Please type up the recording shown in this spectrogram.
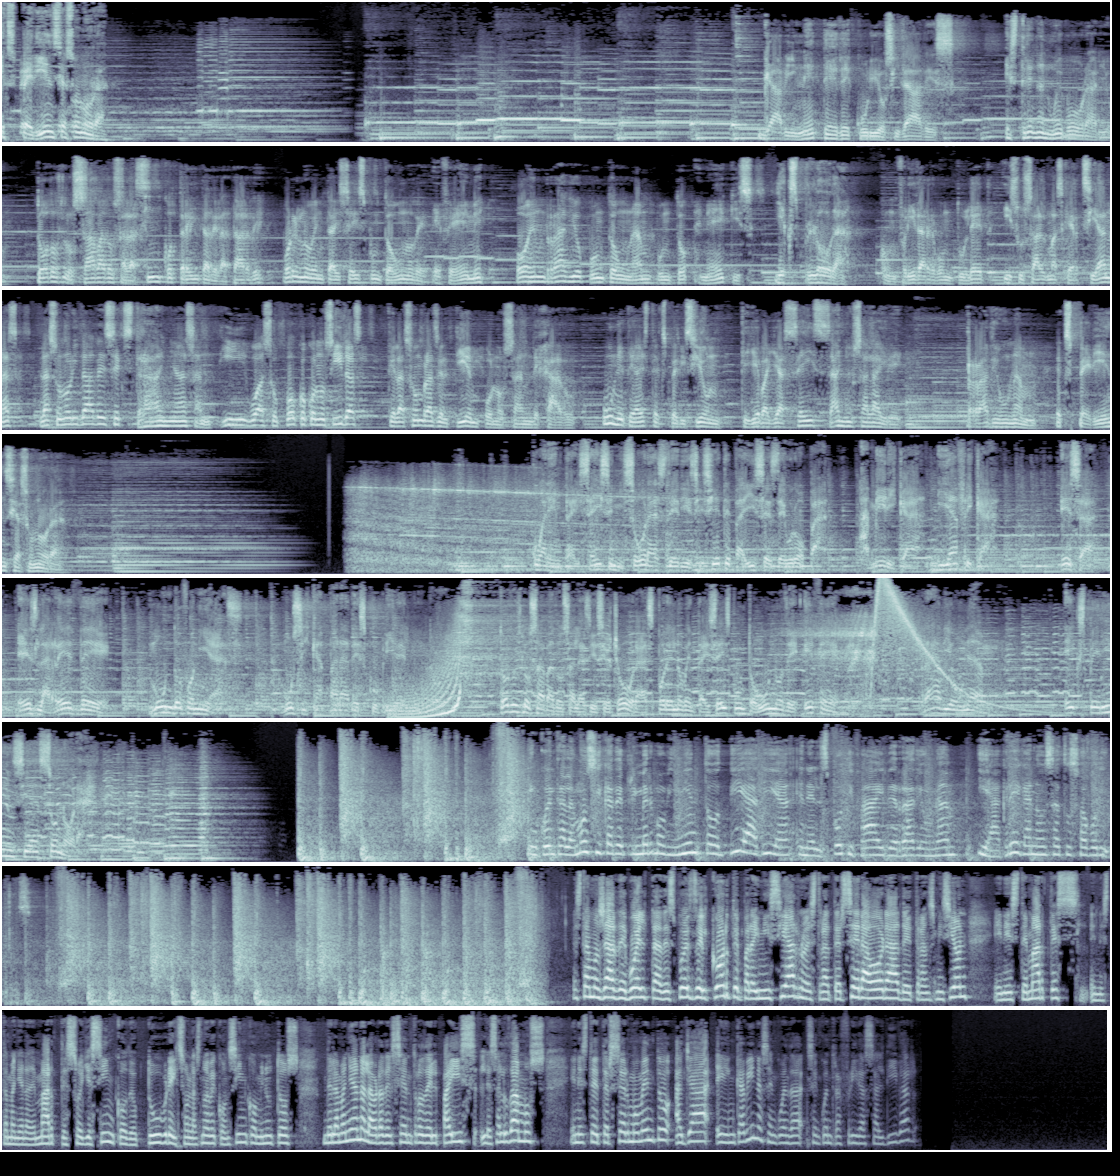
Experiencia Sonora. Gabinete de Curiosidades. Estrena nuevo horario, todos los sábados a las 5.30 de la tarde por el 96.1 de FM o en radio.unam.mx y explora con Frida Rebontulet y sus almas hertzianas las sonoridades extrañas, antiguas o poco conocidas que las sombras del tiempo nos han dejado. Únete a esta expedición que lleva ya seis años al aire. Radio UNAM, Experiencia Sonora. ...46 emisoras de 17 países de Europa, América y África. Esa es la red de Mundofonías. Música para descubrir el mundo. Todos los sábados a las 18 horas por el 96.1 de FM. Radio UNAM. Experiencia sonora. Encuentra la música de primer movimiento día a día en el Spotify de Radio UNAM y agréganos a tus favoritos. Estamos ya de vuelta después del corte para iniciar nuestra tercera hora de transmisión en este martes, en esta mañana de martes. Hoy es 5 de octubre y son las nueve con cinco minutos de la mañana, a la hora del centro del país. Les saludamos en este tercer momento. Allá en cabina se encuentra, se encuentra Frida Saldívar.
